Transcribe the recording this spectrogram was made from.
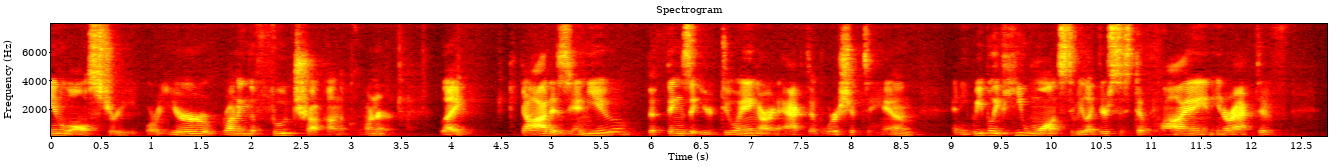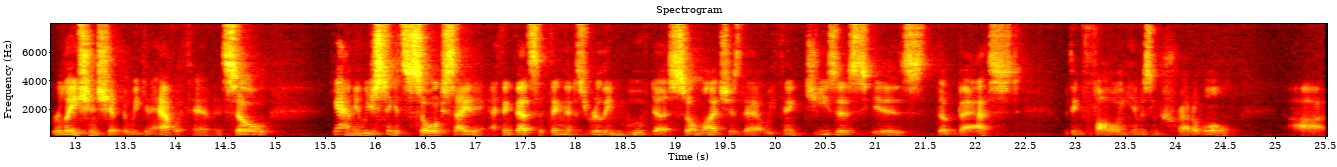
in Wall Street or you're running the food truck on the corner, like God is in you, the things that you're doing are an act of worship to Him. And we believe He wants to be like, there's this divine, interactive relationship that we can have with Him. And so, yeah, I mean, we just think it's so exciting. I think that's the thing that has really moved us so much is that we think Jesus is the best. We think following him is incredible. Uh,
